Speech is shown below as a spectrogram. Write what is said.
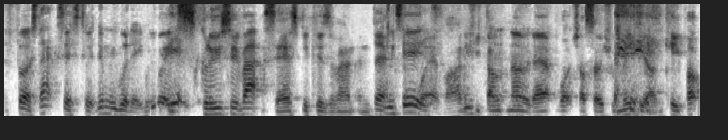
the first access to it, didn't we, Woody? We, we- Exclusive access because of Ant and Dec's We or did. whatever. And if you don't know that, watch our social media and keep up.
